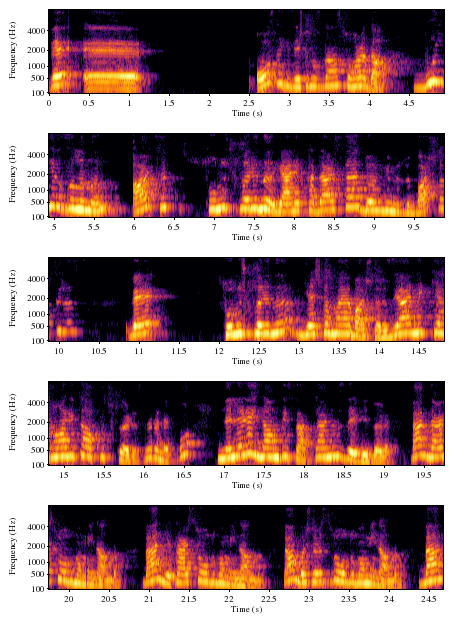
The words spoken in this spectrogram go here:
Ve e, 18 yaşımızdan sonra da bu yazılımın artık sonuçlarını yani kadersel döngümüzü başlatırız ve sonuçlarını yaşamaya başlarız. Yani kehaneti haklı çıkarırız. Ne demek bu? Nelere inandıysak kendimizle ilgili de öyle. Ben dersi olduğuma mı inandım? Ben yetersiz olduğuma mı inandım? Ben başarısız olduğuma mı inandım? Ben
